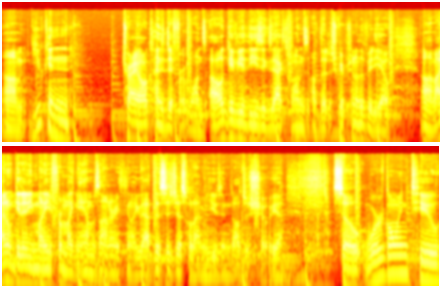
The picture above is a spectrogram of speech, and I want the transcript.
Um, you can try all kinds of different ones. I'll give you these exact ones of the description of the video. Um, I don't get any money from like Amazon or anything like that. This is just what I'm using. I'll just show you. So we're going to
